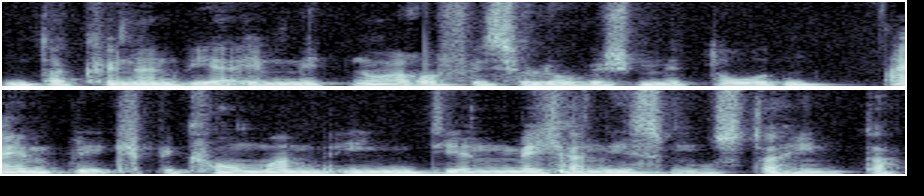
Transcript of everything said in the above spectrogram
Und da können wir eben mit neurophysiologischen Methoden Einblick bekommen in den Mechanismus dahinter.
